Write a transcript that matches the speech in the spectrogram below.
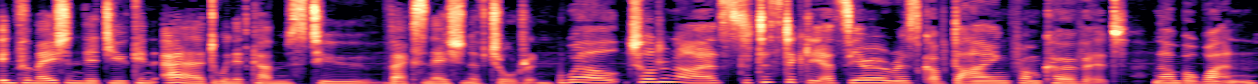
information that you can add when it comes to vaccination of children? Well, children are statistically at zero risk of dying from COVID, number 1.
